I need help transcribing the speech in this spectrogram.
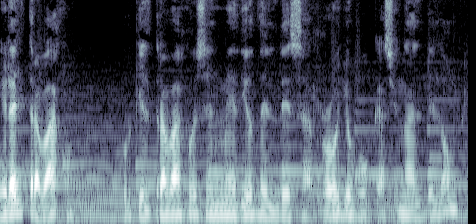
era el trabajo porque el trabajo es el medio del desarrollo vocacional del hombre.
